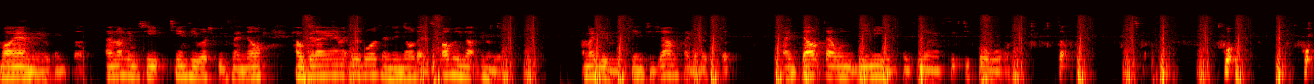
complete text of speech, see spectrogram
Well, I am arrogant, but I'm not going to see TNT Rush because I know how good I am at Bed Wars and I know that it's probably not going to work. I might be able to jump, I guess, but I doubt that won't be needed considering have 64 war. So, let's go. Whoa. Whoa.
